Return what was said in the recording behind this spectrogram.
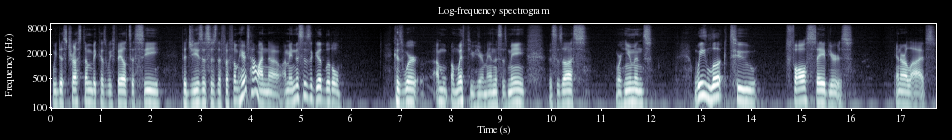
We distrust them because we fail to see that Jesus is the fulfillment. Here's how I know. I mean, this is a good little because we're I'm, I'm with you here, man. This is me. This is us. We're humans. We look to false saviors in our lives.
